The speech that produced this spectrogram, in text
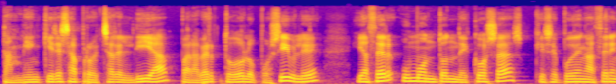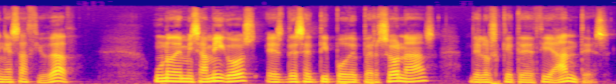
también quieres aprovechar el día para ver todo lo posible y hacer un montón de cosas que se pueden hacer en esa ciudad. Uno de mis amigos es de ese tipo de personas de los que te decía antes,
